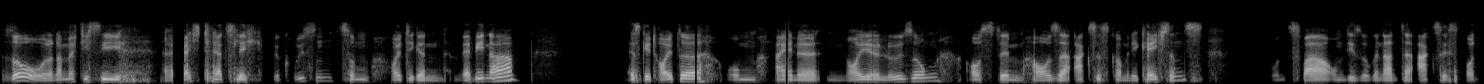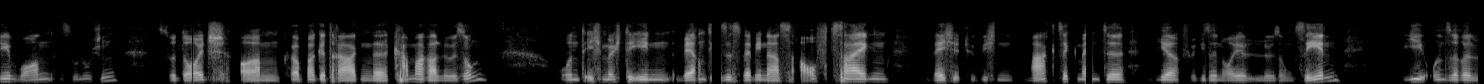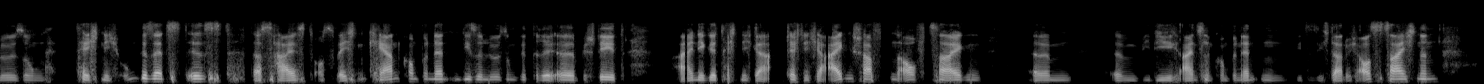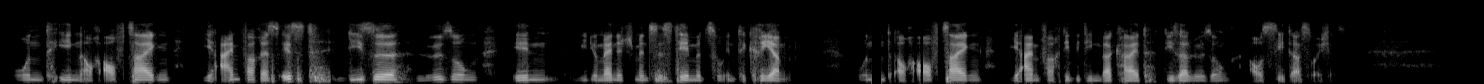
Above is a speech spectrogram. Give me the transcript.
So, dann möchte ich Sie recht herzlich begrüßen zum heutigen Webinar. Es geht heute um eine neue Lösung aus dem Hause Access Communications und zwar um die sogenannte Access Body Worn Solution, zu Deutsch ähm, körpergetragene Kameralösung. Und ich möchte Ihnen während dieses Webinars aufzeigen, welche typischen Marktsegmente wir für diese neue Lösung sehen, wie unsere Lösung technisch umgesetzt ist. Das heißt, aus welchen Kernkomponenten diese Lösung äh, besteht, einige technische, technische Eigenschaften aufzeigen, ähm, ähm, wie die einzelnen Komponenten, wie sie sich dadurch auszeichnen und Ihnen auch aufzeigen, wie einfach es ist, diese Lösung in Videomanagement-Systeme zu integrieren und auch aufzeigen, wie einfach die Bedienbarkeit dieser Lösung aussieht als solches.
